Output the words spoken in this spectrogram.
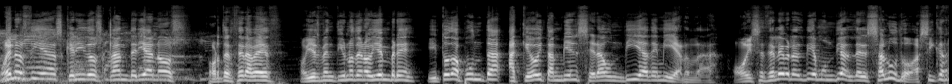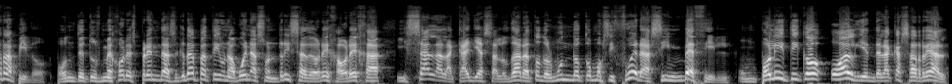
Buenos días, queridos clanderianos. Por tercera vez, hoy es 21 de noviembre y todo apunta a que hoy también será un día de mierda. Hoy se celebra el Día Mundial del Saludo, así que rápido. Ponte tus mejores prendas, grápate una buena sonrisa de oreja a oreja y sal a la calle a saludar a todo el mundo como si fueras imbécil. Un político o alguien de la Casa Real.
